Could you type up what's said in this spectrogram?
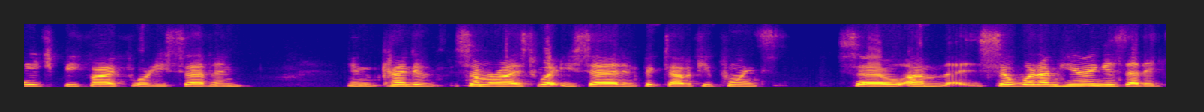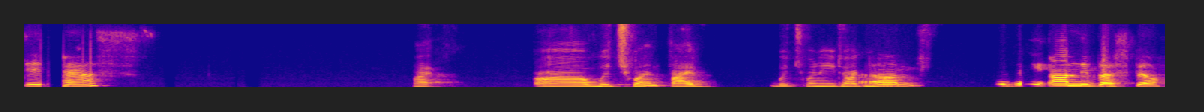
HB 547 and kind of summarized what you said and picked out a few points. So, um, so what I'm hearing is that it did pass. What, uh, which one? Five, which one are you talking about? Um, the omnibus bill.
